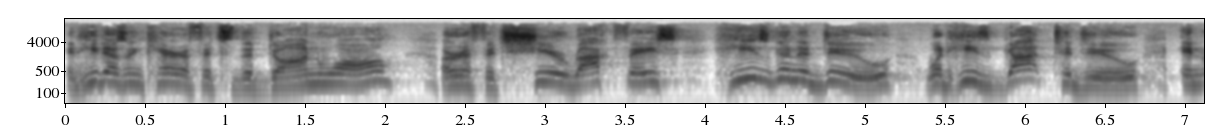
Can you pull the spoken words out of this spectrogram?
And he doesn't care if it's the dawn wall or if it's sheer rock face, he's going to do what he's got to do in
